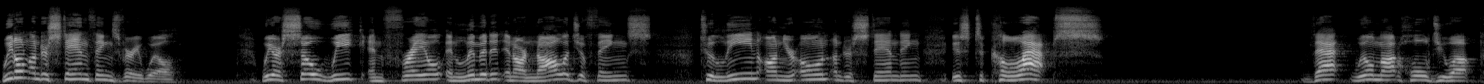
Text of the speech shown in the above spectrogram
We don't understand things very well. We are so weak and frail and limited in our knowledge of things. To lean on your own understanding is to collapse. That will not hold you up.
